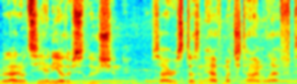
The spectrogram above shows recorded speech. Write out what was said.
But I don't see any other solution. Cyrus doesn't have much time left.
